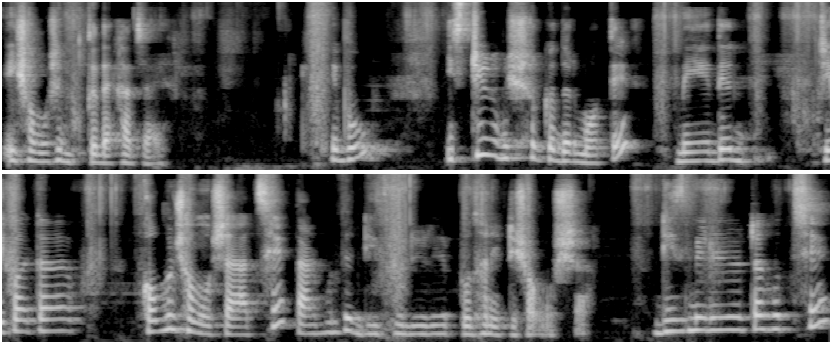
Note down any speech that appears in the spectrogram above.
এই সমস্যায় ভুগতে দেখা যায়। এবং স্ত্রীর বিশেষজ্ঞদের মতে মেয়েদের যে কয়টা কমন সমস্যা আছে, তার মধ্যে ডিসমেনোরিয়া প্রধান একটি সমস্যা। ডিসমেনোরিয়াটা হচ্ছে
